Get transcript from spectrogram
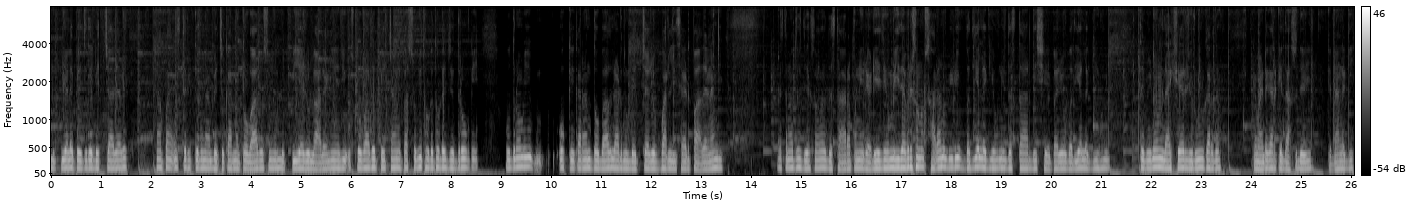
ਲੁੱਪੀ ਵਾਲੇ ਪੇਜ ਦੇ ਵਿੱਚ ਆ ਜਾਵੇ। ਤਾਂ ਆਪਾਂ ਇਸ ਤਰੀਕੇ ਦੇ ਨਾਲ ਵਿੱਚ ਕਰਨ ਤੋਂ ਬਾਅਦ ਉਸ ਨੂੰ ਲੁੱਪੀ ਹੈ ਜੋ ਲਾ ਦੇਣੀ ਹੈ ਜੀ। ਉਸ ਤੋਂ ਬਾਅਦ ਪੇਚਾਂ ਵਾਲੇ ਪਾਸੋਂ ਵੀ ਥੋੜੇ ਥੋੜੇ ਜਿੱਧਰੋਂ ਕਿ ਉਧਰੋਂ ਵੀ ਓਕੇ ਕਰਨ ਤੋਂ ਬਾਅਦ ਲੜ ਨੂੰ ਵਿੱਚ ਹੈ ਜੋ ਪਰਲੀ ਸਾਈਡ ਪਾ ਦੇਣਾ ਜੀ। ਇਸ ਤਰ੍ਹਾਂ ਤੁਸੀਂ ਦੇਖ ਸਕਦੇ ਹੋ ਦਸਤਾਰ ਆਪਣੀ ਰੈਡੀ ਹੈ ਜੀ। ਉਮੀਦ ਹੈ ਵੀਰੇ ਤੁਹਾਨੂੰ ਸਾਰਿਆਂ ਨੂੰ ਵੀਡੀਓ ਵਧੀਆ ਲੱਗੀ ਹੋਣੀ, ਦਸਤਾਰ ਦੀ ਸ਼ੇਪ ਹੈ ਜੋ ਵਧੀਆ ਲੱਗੀ ਹੋਣੀ। ਤੇ ਵੀਡੀਓ ਨੂੰ ਲਾਈਕ ਸ਼ੇਅਰ ਜ਼ਰੂਰ ਕਰ ਦਿਓ। ਕਮੈਂਟ ਕਰਕੇ ਦੱਸ ਦਿਓ ਜੀ ਕਿੱਦਾਂ ਲੱਗੀ।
